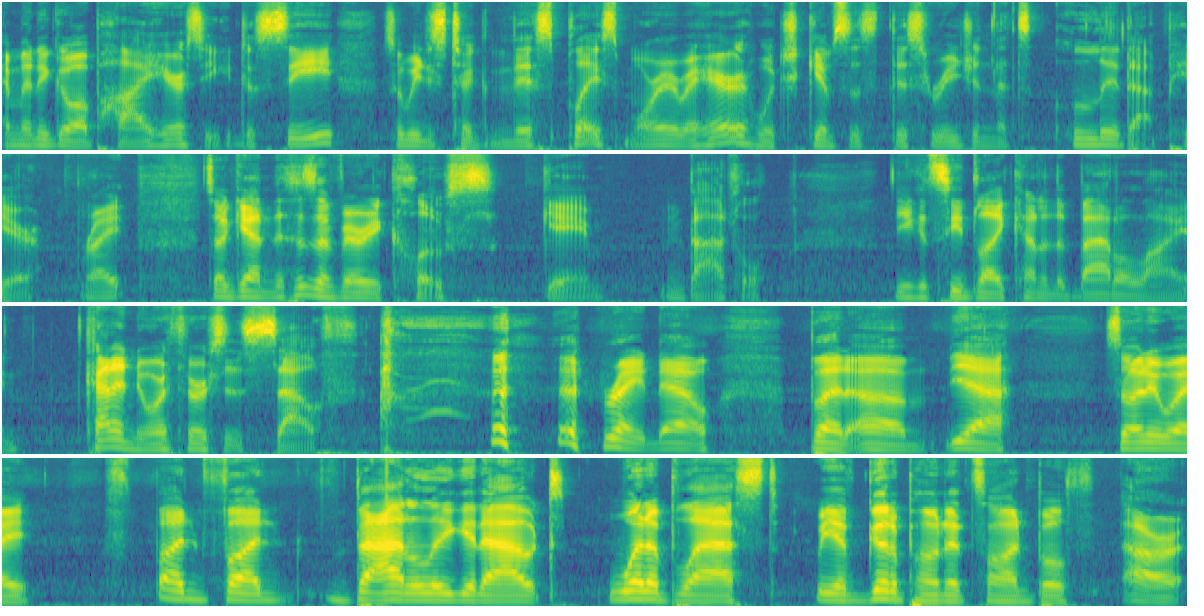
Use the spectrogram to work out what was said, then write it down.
I'm going to go up high here so you can just see. So we just took this place, Moria right here, which gives us this region that's lit up here, right? So again, this is a very close game battle. You can see like kind of the battle line kind of north versus south right now. But um, yeah. So anyway, fun, fun battling it out. What a blast! We have good opponents on both our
